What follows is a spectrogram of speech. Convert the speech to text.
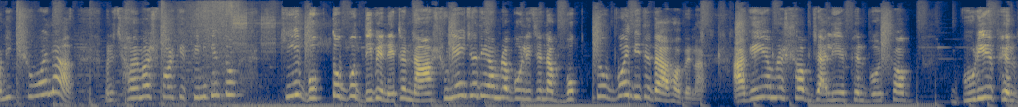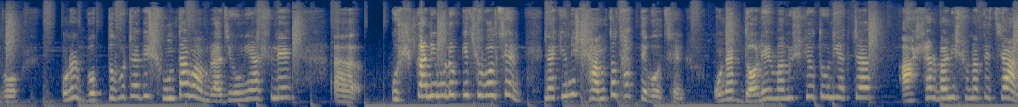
অনেক সময় না? মানে ছয় মাস পর কি তিনি কিন্তু কি বক্তব্য দিবেন এটা না শুনেই যদি আমরা বলি যে না, বক্তব্যই দিতে দেওয়া হবে না। আগেই আমরা সব জ্বালিয়ে ফেলব, সব গুড়িয়ে ফেলব। ওনার বক্তব্যটা আগে শুনতাম আমরা যে উনি আসলে উস্কানিমূলক কিছু বলছেন নাকি উনি শান্ত থাকতে বলছেন? ওনার দলের মানুষকেও তো উনি একটা আশার বাণী শোনাতে চান।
